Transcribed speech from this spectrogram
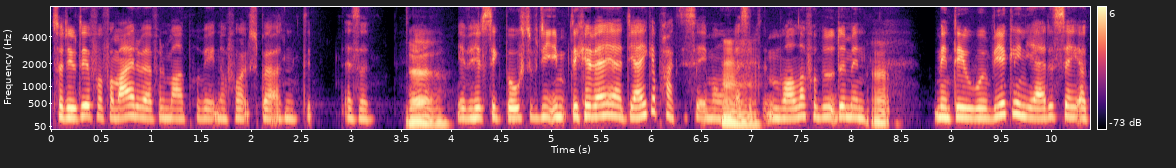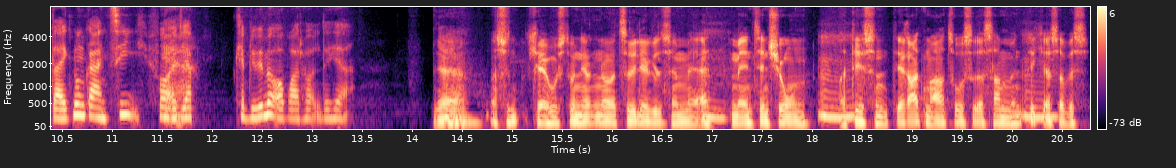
Så det er jo derfor, for mig er det i hvert fald meget privat, når folk spørger sådan, det, altså, Ja, ja. jeg vil helst ikke boste, fordi det kan være, at jeg ikke kan praktisere i morgen. Mm. Altså, må Allah forbyde det, men, Ja. men det er jo virkelig en hjertesag, og der er ikke nogen garanti for, Ja. at jeg kan blive ved med at opretholde det her. Ja, ja. Og så kan jeg huske, du nævnte noget tidligere, Gilse, med, at, Mm. med intention. Mm. Og det er, sådan, det er ret meget to sider sammen. Mm. Ikke? Altså, hvis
